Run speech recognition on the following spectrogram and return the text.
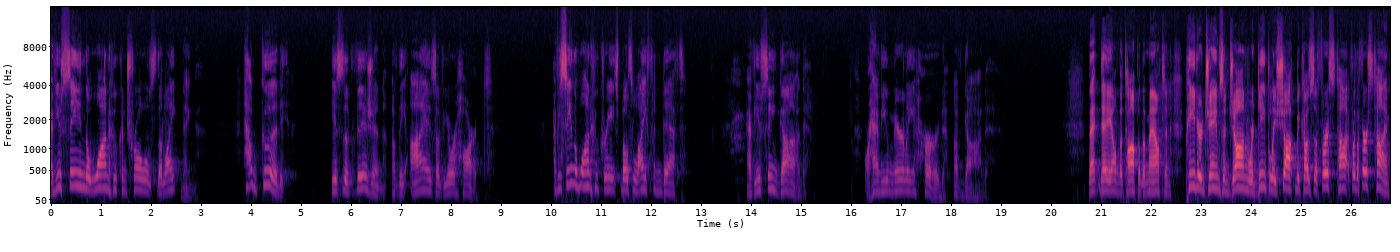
Have you seen the one who controls the lightning? How good is the vision of the eyes of your heart? Have you seen the one who creates both life and death? Have you seen God? Or have you merely heard of God? That day on the top of the mountain, Peter, James, and John were deeply shocked because the first time, for the first time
